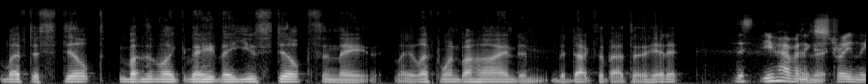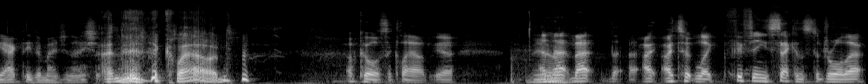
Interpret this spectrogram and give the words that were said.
left a stilt, but like they they used stilts and they they left one behind, and the duck's about to hit it. This you have an And the- extremely active imagination. and then a cloud. Of course, a cloud. Yeah, Yeah. and that, that that I I took like 15 seconds to draw that.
